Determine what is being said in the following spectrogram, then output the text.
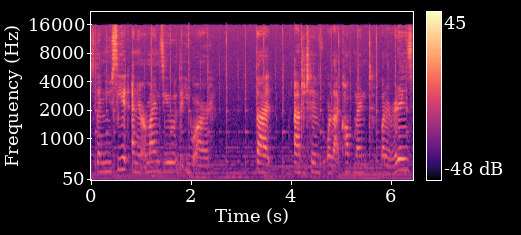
so then you see it and it reminds you that you are that adjective or that compliment, whatever it is.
